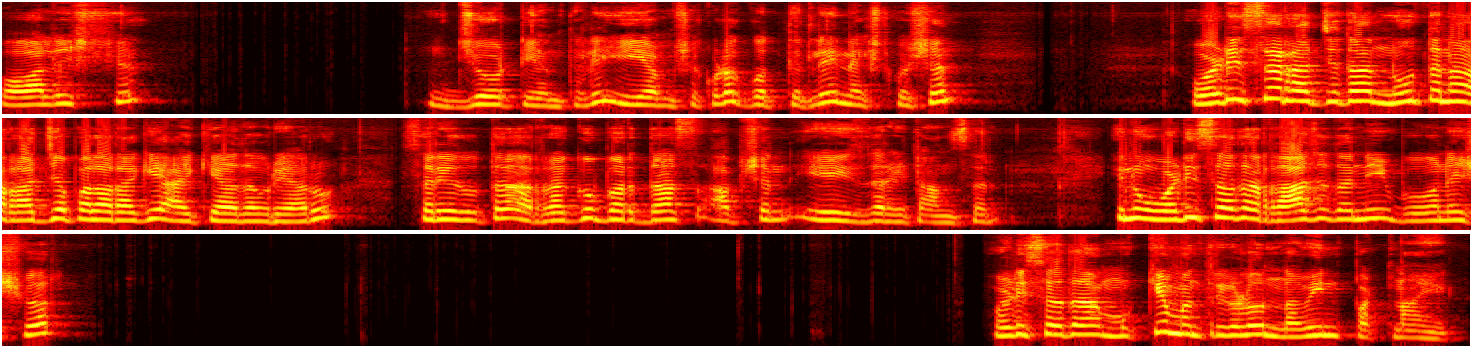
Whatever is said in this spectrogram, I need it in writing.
ಪಾಲಿಶ್ ಜೋಟಿ ಅಂತೇಳಿ ಈ ಅಂಶ ಕೂಡ ಗೊತ್ತಿರಲಿ. ನೆಕ್ಸ್ಟ್ ಕ್ವಶನ್ ಒಡಿಸ್ಸಾ ರಾಜ್ಯದ ನೂತನ ರಾಜ್ಯಪಾಲರಾಗಿ ಆಯ್ಕೆಯಾದವರು ಯಾರು? ಸರಿಯಾದ ಉತ್ತರ. Raghubar Das option A is the right answer ಇನ್ನು ಒಡಿಸ್ಸಾದ ರಾಜಧಾನಿ ಭುವನೇಶ್ವರ್? ಒಡಿಸ್ಸಾದ ಮುಖ್ಯಮಂತ್ರಿಗಳು ನವೀನ್ ಪಟ್ನಾಯಕ್.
